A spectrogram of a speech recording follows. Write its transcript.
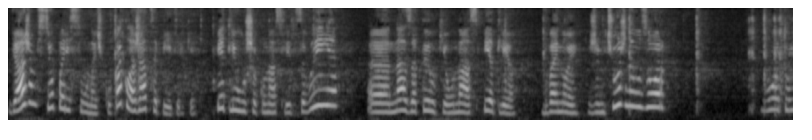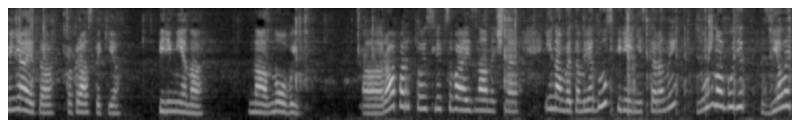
вяжем все по рисунку, как ложатся петельки. Петли ушек у нас лицевые, э, на затылке у нас петли двойной жемчужный узор. Вот у меня это как раз таки перемена на новый а, раппорт, то есть лицевая изнаночная. И нам в этом ряду с передней стороны нужно будет сделать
